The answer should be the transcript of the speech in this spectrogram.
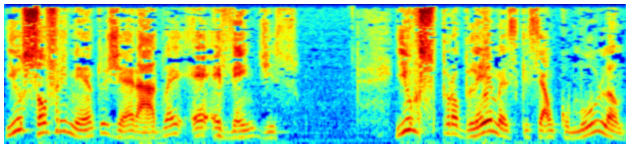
E o sofrimento gerado é, é, é vem disso. E os problemas que se acumulam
